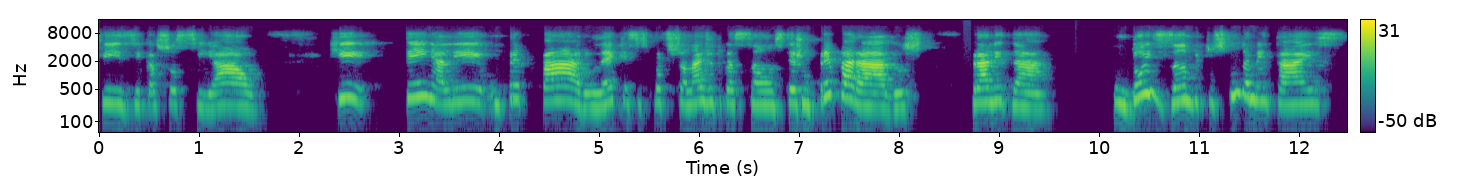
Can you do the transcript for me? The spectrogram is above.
física, social, que tem ali um preparo, né, que esses profissionais de educação estejam preparados para lidar com dois âmbitos fundamentais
